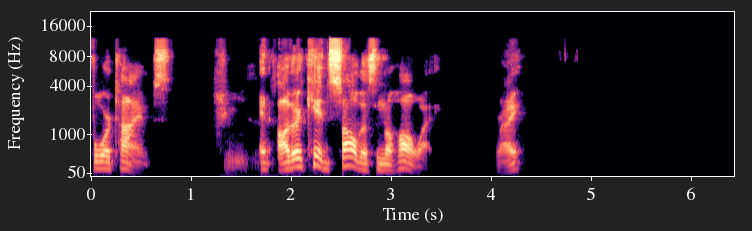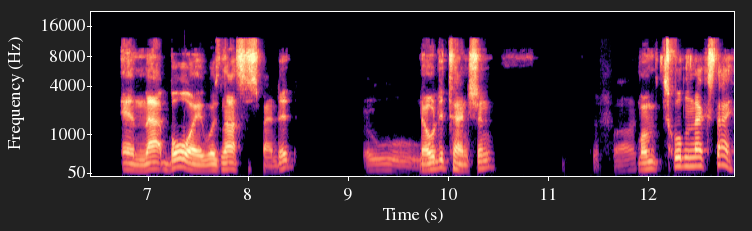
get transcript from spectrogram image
four times. Jesus. And other kids saw this in the hallway, right? And that boy was not suspended. Ooh. No detention. The fuck? Went to school the next day.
